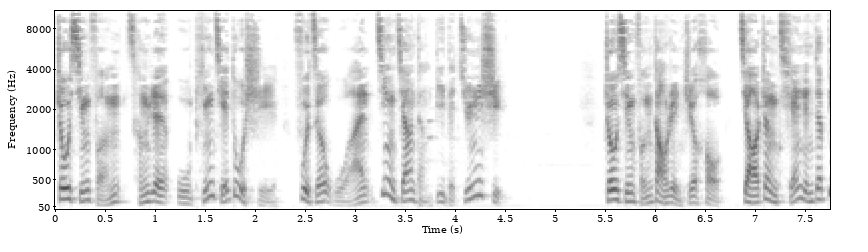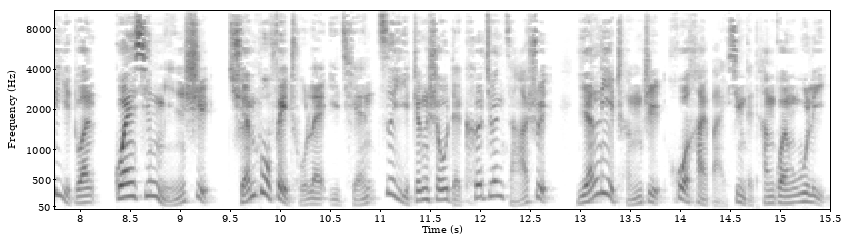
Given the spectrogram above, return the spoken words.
周行逢曾任武平节度使，负责武安、靖江等地的军事。周行逢到任之后，矫正前人的弊端，关心民事，全部废除了以前恣意征收的苛捐杂税，严厉惩治祸害百姓的贪官污吏，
